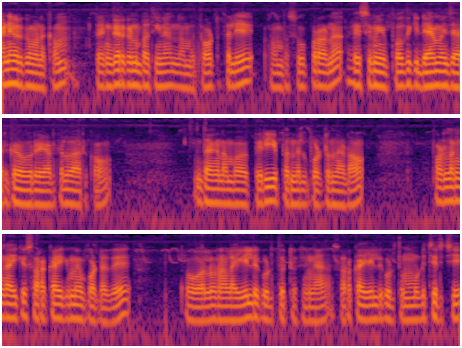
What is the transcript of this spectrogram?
அனைவருக்கும் வணக்கம். இப்போ எங்கே இருக்குன்னு பார்த்தீங்கன்னா நம்ம தோட்டத்திலே ரொம்ப சூப்பரான அதே சமயம் இப்போதைக்கு டேமேஜாக இருக்கிற ஒரு இடத்துல தான் இருக்கோம். இதாங்க நம்ம பெரிய பந்தல் போட்டிருந்த இடம். புடலங்காய்க்கும் சுரக்காய்க்குமே போட்டது. இப்போ ஓரளவு நல்லா ஈல்டு கொடுத்துட்ருக்குங்க. சுரக்காய் ஈல்டு கொடுத்து முடிச்சிருச்சு.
